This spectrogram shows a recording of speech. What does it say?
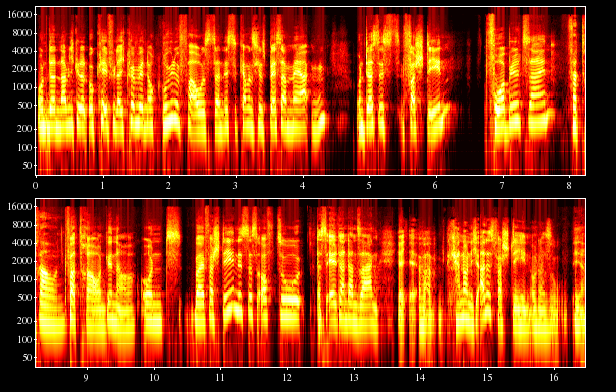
Und dann habe ich gedacht, okay, vielleicht können wir noch grüne Faust, dann ist, kann man sich das besser merken. Und das ist verstehen, Vorbild sein, Vertrauen. Vertrauen, genau. Und bei Verstehen ist es oft so, dass Eltern dann sagen, ja, aber ich kann doch nicht alles verstehen oder so. Ja.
